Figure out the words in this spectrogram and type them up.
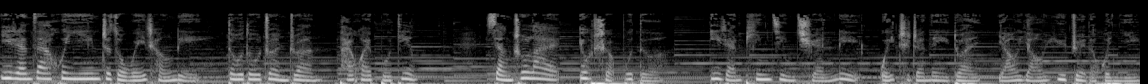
依然在婚姻这座围城里兜兜转转，徘徊不定，想出来又舍不得，依然拼尽全力维持着那一段摇摇欲坠的婚姻。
